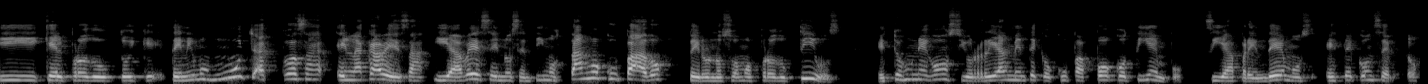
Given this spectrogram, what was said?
y que el producto y que tenemos muchas cosas en la cabeza y a veces nos sentimos tan ocupados, pero no somos productivos. Esto es un negocio realmente que ocupa poco tiempo si aprendemos este concepto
